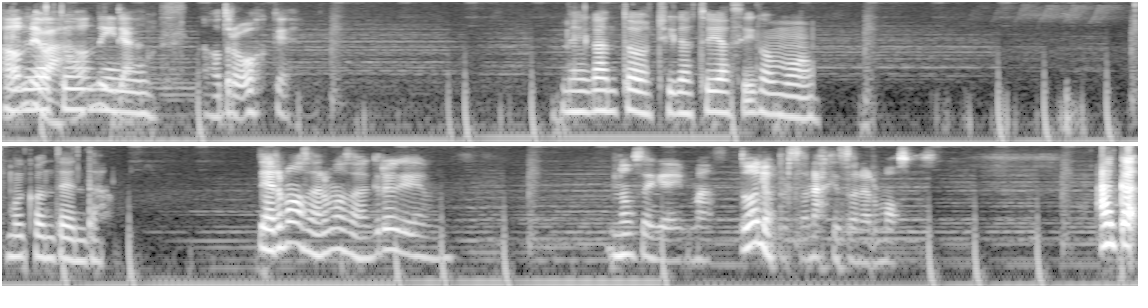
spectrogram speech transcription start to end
¿A dónde va? ¿A dónde irá? ¿A otro bosque? Me encantó, chica. Estoy así como. Muy contenta. Hermosa, hermosa. Creo que. No sé qué hay más. Todos los personajes son hermosos. Ah, ca-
